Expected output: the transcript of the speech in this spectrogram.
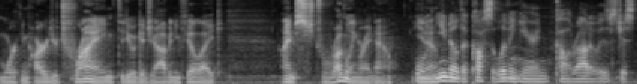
working hard. You're trying to do a good job, and you feel like I'm struggling right now. You well, know, you know the cost of living here in Colorado is just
